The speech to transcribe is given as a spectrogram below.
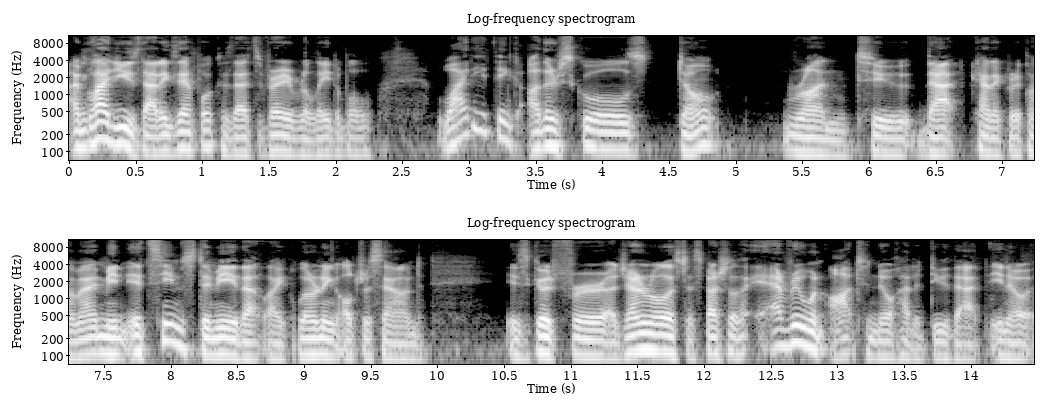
I'm glad you used that example because that's very relatable. Why do you think other schools don't run to that kind of curriculum? I mean, it seems to me that like learning ultrasound is good for a generalist, a specialist. Everyone ought to know how to do that. You know,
